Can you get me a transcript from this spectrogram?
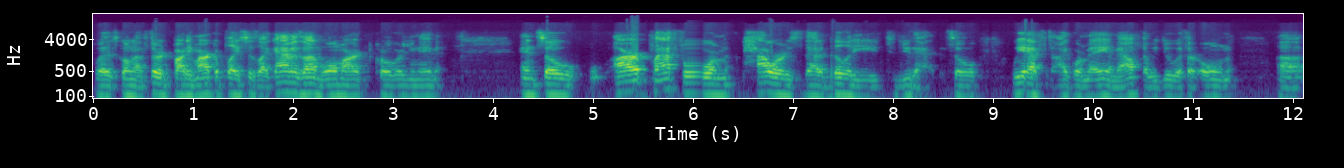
whether it's going on third-party marketplaces like Amazon, Walmart, Kroger, you name it. And so our platform powers that ability to do that. So we have iGourmet and Mouth that we do with our own, uh,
